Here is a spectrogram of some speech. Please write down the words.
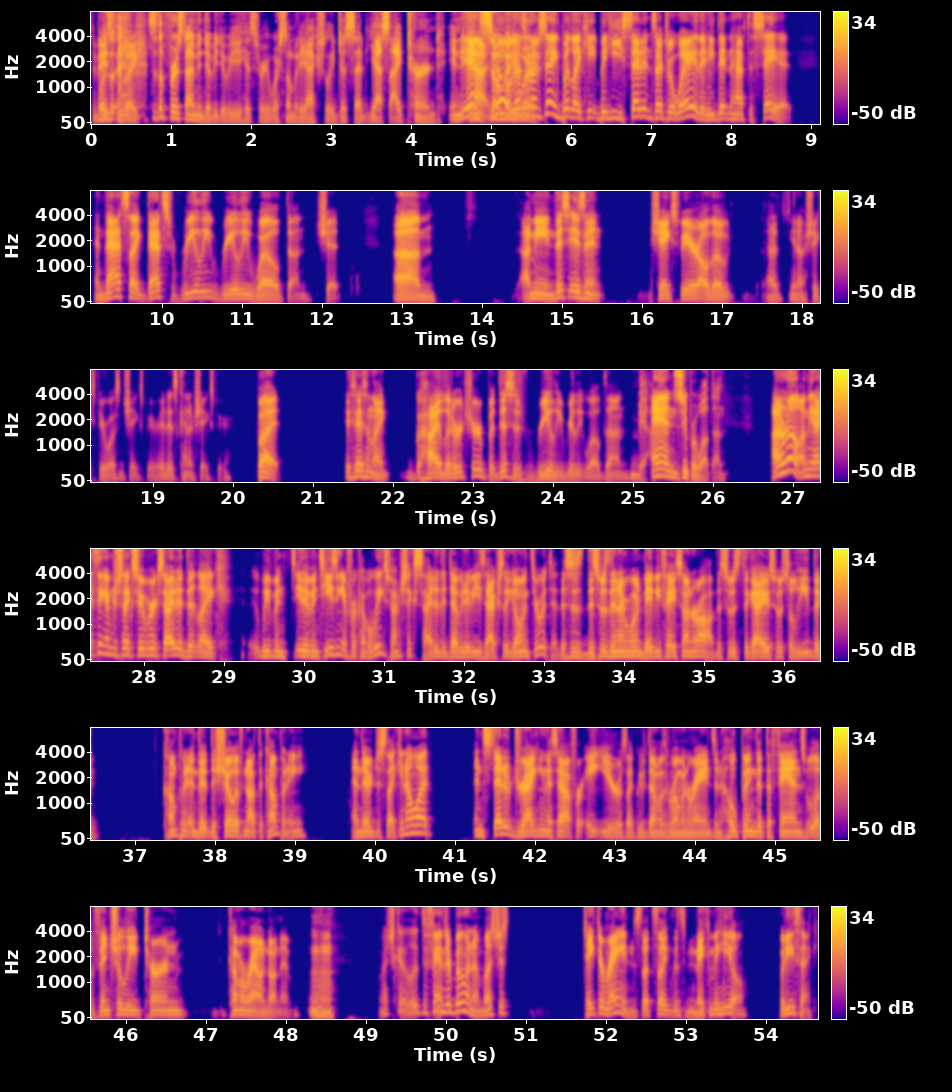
So basically, like this is the first time in WWE history where somebody actually just said, "Yes, I turned." In, yeah, in so no, that's words. what I'm saying. But like he, but he said it in such a way that he didn't have to say it, and that's like that's really, really well done. Shit. Um, I mean, this isn't Shakespeare, although uh, you know Shakespeare wasn't Shakespeare. It is kind of Shakespeare, but this isn't like high literature. But this is really, really well done. Yeah, and super well done. I don't know. I mean, I think I'm just like super excited that like we've been either been teasing it for a couple weeks, but I'm just excited that WWE is actually going through with it. This is this was the number one baby face on Raw. This was the guy who's supposed to lead the company, the the show, if not the company. And they're just like, you know what? Instead of dragging this out for eight years like we've done with Roman Reigns and hoping that the fans will eventually turn come around on him, Mm-hmm. let's the fans are booing him. Let's just take the reins. Let's like let's make him a heel. What do you think?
